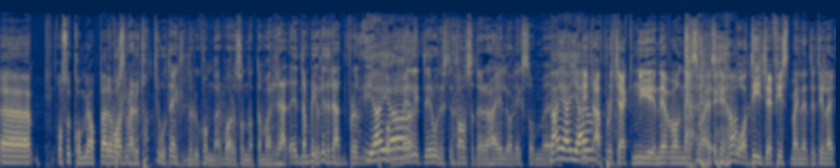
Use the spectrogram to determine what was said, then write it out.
Uh, og så kom jeg opp der Men Hvordan ble sånn, du tatt imot egentlig når du kom der? Var det sånn at de var redd? De ble jo litt redd, for det Ja, kom jo med litt ironisk distanse til det hele, og liksom eh, Nei, jeg- jeg- Litt eplekjekk, ny nevemagnetsveis, Ja. og DJ Fistmagnet i tillegg.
